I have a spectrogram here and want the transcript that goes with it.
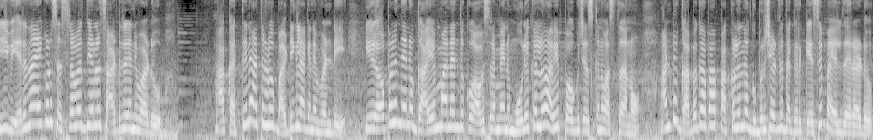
ఈ వీరనాయకుడు శస్త్రవద్యంలో సాటిలేనివాడు. ఆ కత్తిని అతడు బయటికి లాగనివ్వండి. ఈ లోపల నేను గాయం మానేందుకు అవసరమైన మూలికలు అవి పోగు చేసుకుని వస్తాను అంటూ గబగబా పక్కలున్న గుబురు చెట్ల దగ్గరికేసి బయలుదేరాడు.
